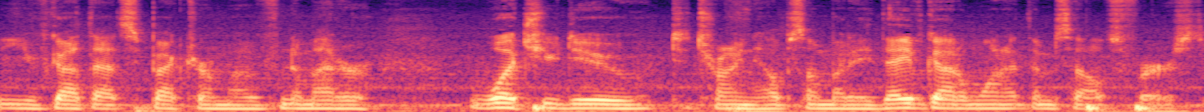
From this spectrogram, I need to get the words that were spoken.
you've got that spectrum of no matter what you do to try and help somebody, they've got to want it themselves first.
